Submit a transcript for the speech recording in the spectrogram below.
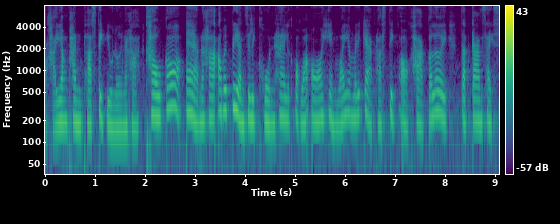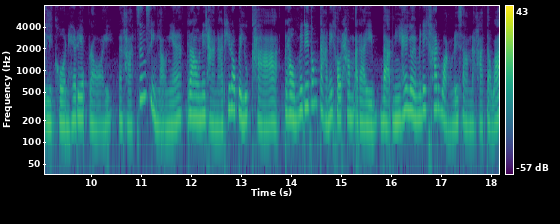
อะคะ่ะยังพันพลาสติกอยู่เลยนะคะ เขาก็แอบนะคะ เอาไปเปลี่ยนซิลิโคนให้แล้วก็บอกว่าอ๋อเห็นว่ายังไม่ได้แกะพลาสติกออกค่ะ ก็เลยจัดการใส่ซิลิโคนให้เรียบร้อยนะคะ ซึ่งสิ่งเหล่านี้เราในฐานะที่เราเป็นลูกค้า เราไม่ได้ต้องการให้เขาทำอะไร แบบนี้ให้เลยไม่ได้คาดหวังด้วยซ้ำนะคะ แต่ว่า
